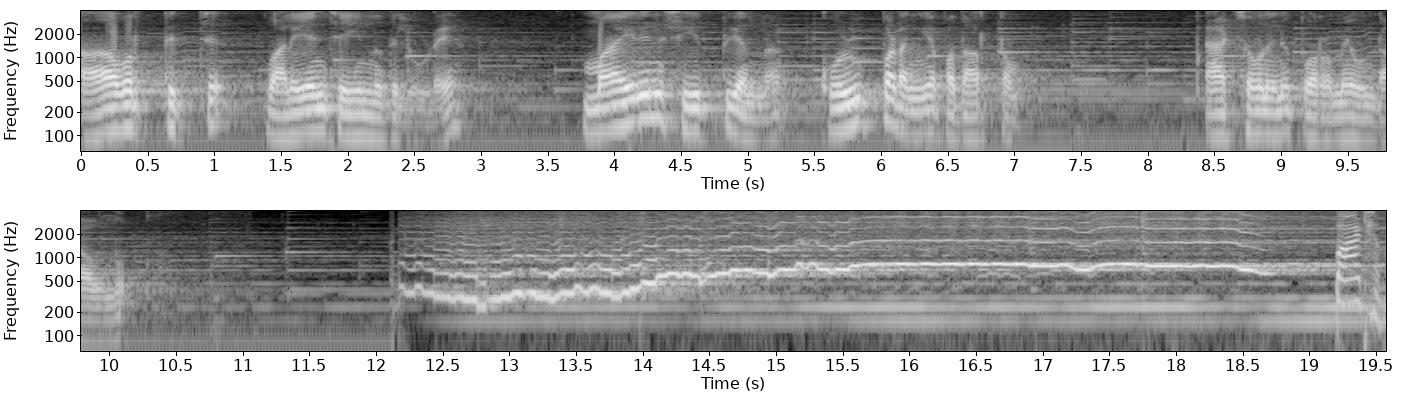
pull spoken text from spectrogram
ആവർത്തിച്ച് വലയം ചെയ്യുന്നതിലൂടെ മൈലിൻ ഷീത്ത് എന്ന കൊഴുപ്പടങ്ങിയ പദാർത്ഥം ആക്സോണിന് പുറമെ ഉണ്ടാവുന്നു. പാഠം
